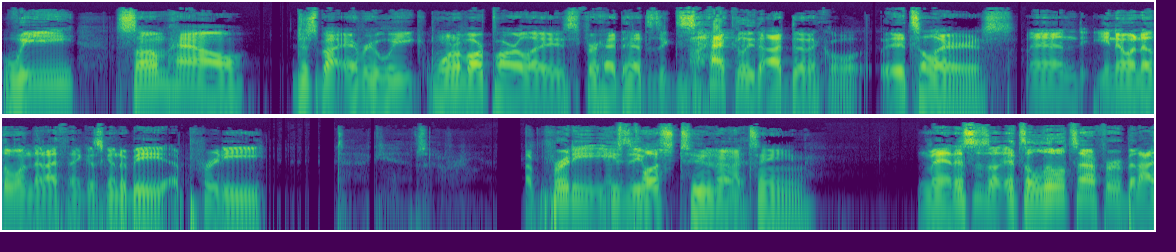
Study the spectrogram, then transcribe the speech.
We somehow just about every week one of our parlays for head to heads is exactly identical. It's hilarious. And you know another one that I think is going to be a pretty a pretty easy Plus one. two nineteen. Man, this is a, it's a little tougher, but I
